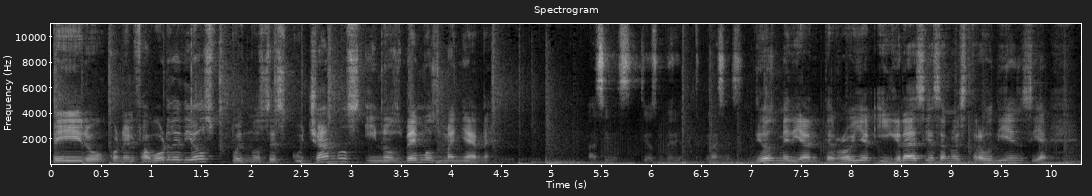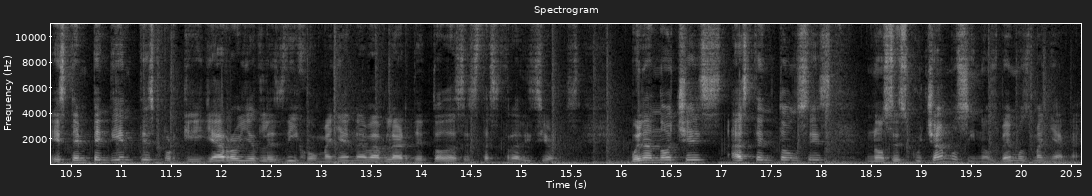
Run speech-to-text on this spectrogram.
pero con el favor de Dios, pues nos escuchamos y nos vemos mañana. Así es, Dios mediante, gracias. Dios mediante, Roger, y gracias a nuestra audiencia. Estén pendientes porque ya Roger les dijo, mañana va a hablar de todas estas tradiciones. Buenas noches, hasta entonces, nos escuchamos y nos vemos mañana.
